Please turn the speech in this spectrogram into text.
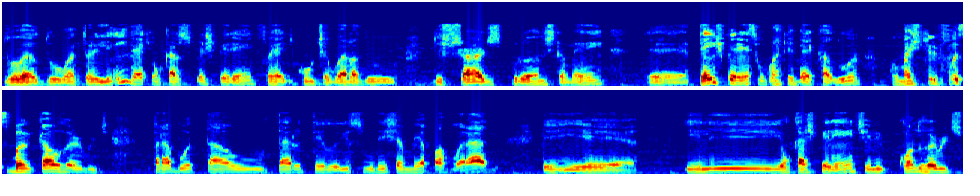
Do, do Anthony Lynn, né, que é um cara super experiente, foi head coach agora lá do, dos Chargers por anos também é, tem experiência com quarterback calor, por mais que ele fosse bancar o Herbert para botar o Tyro Taylor, isso me deixa meio apavorado. E, é, ele é um cara experiente, ele quando o Herbert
